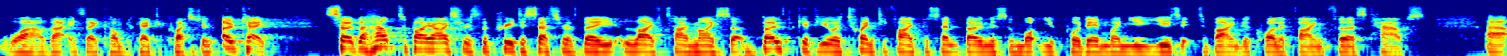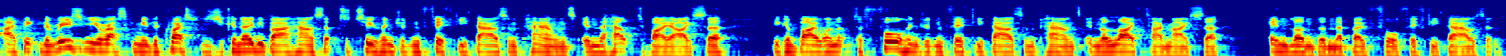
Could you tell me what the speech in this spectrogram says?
Wow, that is a complicated question. Okay, so the Help to Buy ISA is the predecessor of the Lifetime ISA. Both give you a 25% bonus on what you've put in when you use it to buying a qualifying first house. Uh, I think the reason you're asking me the question is you can only buy a house up to £250,000 in the Help to Buy ISA. You can buy one up to £450,000 in the Lifetime ISA. In London, they're both 450,000.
